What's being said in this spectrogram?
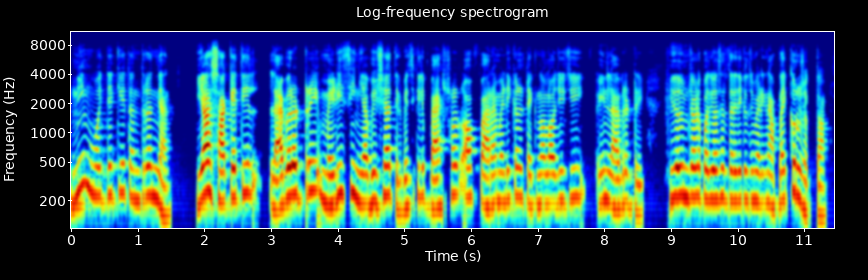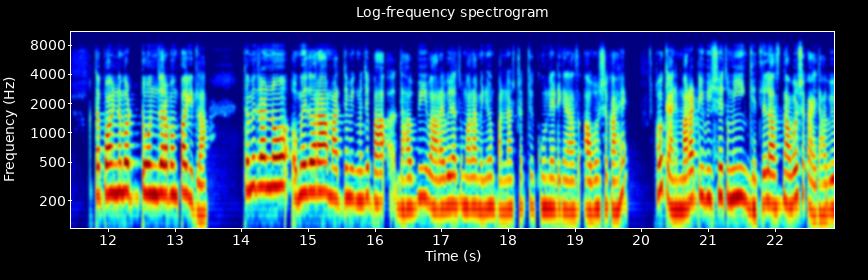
निमवैद्यकीय तंत्रज्ञान या शाखेतील लॅबोरेटरी मेडिसिन या विषयातील बेसिकली बॅचलर ऑफ पॅरामेडिकल टेक्नॉलॉजीची इन लॅबोरेटरी ही जर तुमच्याकडे पदवी असेल, तरी देखील तुम्ही या ठिकाणी अप्लाय करू शकता. तर पॉईंट नंबर टोन जर आपण बघितला, तर मित्रांनो उमेदवारा माध्यमिक म्हणजे बा 10वी 12वीला तुम्हाला मिनिमम 50% गुण या ठिकाणी आवश्यक आहे. ओके. आणि मराठी विषय तुम्ही घेतलेला असणं आवश्यक आहे. दहावी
